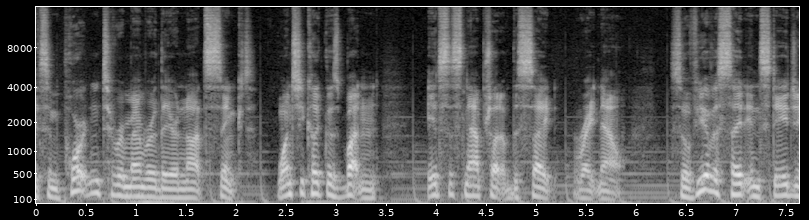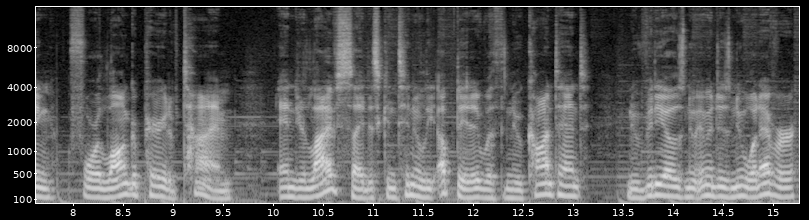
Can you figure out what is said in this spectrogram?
It's important to remember they are not synced. Once you click this button, it's a snapshot of the site right now. So if you have a site in staging for a longer period of time and your live site is continually updated with new content, new videos, new images, new whatever,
